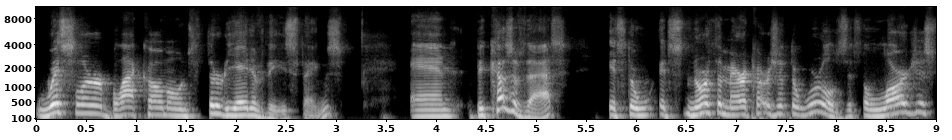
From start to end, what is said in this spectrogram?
Whistler Blackcomb owns 38 of these things, and because of that, it's the it's North America or is it the world's? It's the largest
